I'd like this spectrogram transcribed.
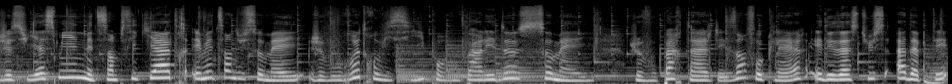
je suis Yasmine, médecin psychiatre et médecin du sommeil. Je vous retrouve ici pour vous parler de sommeil. Je vous partage des infos claires et des astuces adaptées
